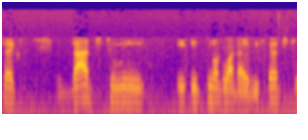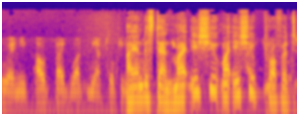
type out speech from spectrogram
text. That, to me, it's not what I referred to, and it's outside what we are talking. About. I understand. My issue, my issue, Prophet.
